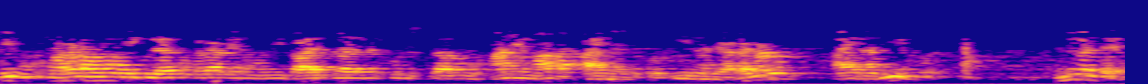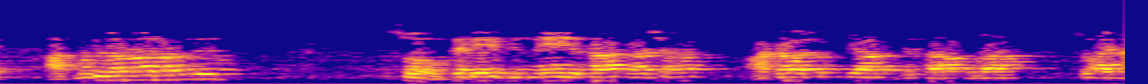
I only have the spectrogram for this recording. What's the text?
నీకు మరణం నీకు లేకుండా నేను నీ బాధ్యతలను కూడిస్తాను అనే మాట ఆయన అనుకోడు ఈయనది అడగడు ఆయన అది ఎందుకంటే ఆత్మకి మరణాలు లేదు సో ఒకటే భిన్నే యథాకాశ ఆకాశస్యా సో ఆయన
